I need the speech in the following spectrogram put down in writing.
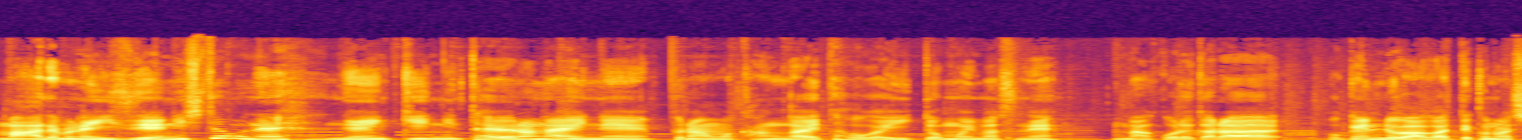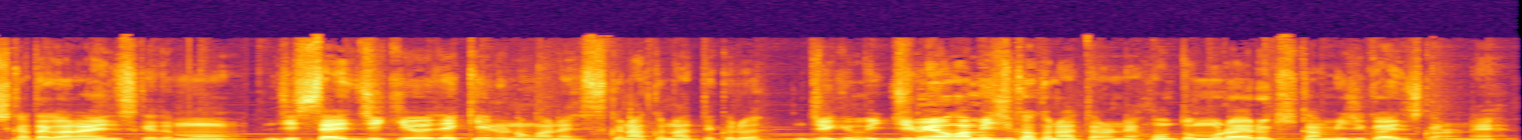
まあでもねいずれにしてもね年金に頼らないねプランは考えた方がいいと思いますね。まあこれから保険料は上がっていくのは仕方がないですけども実際受給できるのがね少なくなってくる。寿命が短くなったらねほんともらえる期間短いですからね。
